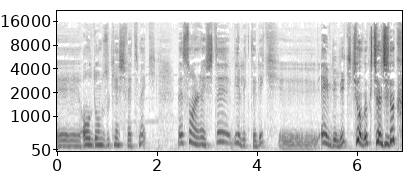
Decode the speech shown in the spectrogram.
e, olduğumuzu keşfetmek ve sonra işte birliktelik, e, evlilik, çoluk çocuk.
